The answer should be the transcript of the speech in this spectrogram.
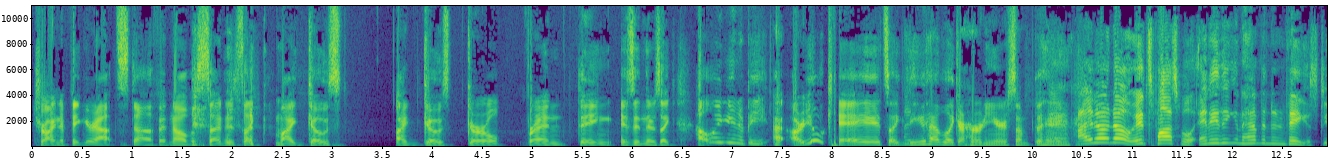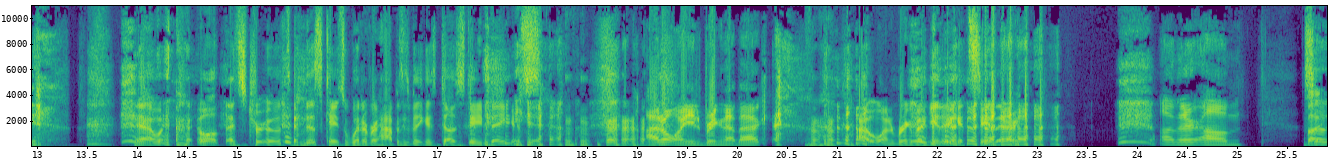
trying to figure out stuff, and all of a sudden it's like my ghost, my ghost girlfriend thing is in there. It's like, how long are you gonna be? Are you okay? It's like, do you have like a hernia or something? I don't know. It's possible. Anything can happen in Vegas, dude. yeah, well- that's true. In this case, whatever happens in Vegas does stay in Vegas. I don't want you to bring that back. I don't want to bring it back either. It can stay there. on there. Um, But so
